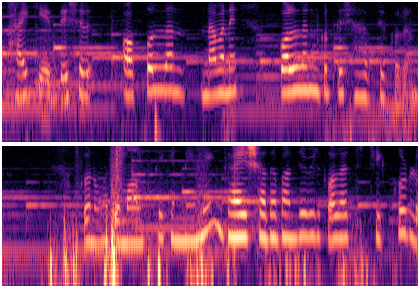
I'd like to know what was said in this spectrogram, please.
ভাইকে দেশের অকল্যাণ, না মানে কল্যাণ করতে সাহায্য করুন। কোনো মতে মঞ্চ থেকে নেমে গায়ে সাদা পাঞ্জাবির কলারটি ঠিক করল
